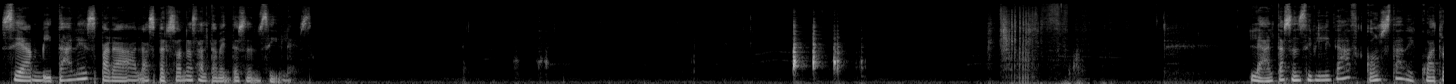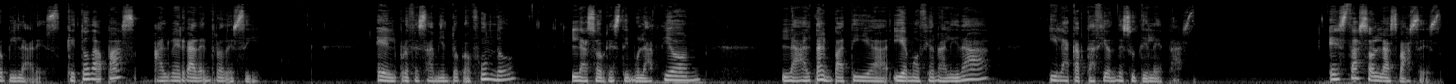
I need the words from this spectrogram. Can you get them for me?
sean vitales para las personas altamente sensibles. La alta sensibilidad consta de cuatro pilares que toda paz alberga dentro de sí. el procesamiento profundo, la sobreestimulación, la alta empatía y emocionalidad y la captación de sutilezas. Estas son las bases,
